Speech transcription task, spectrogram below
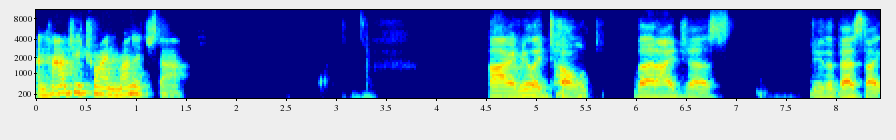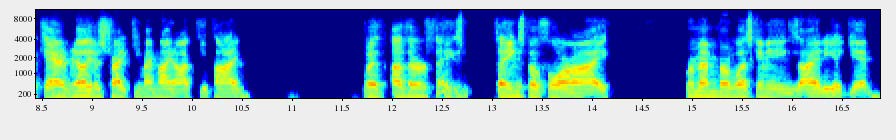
And how do you try and manage that? I really don't, but I just do the best I can. Really, just try to keep my mind occupied with other things things before I remember what's giving me anxiety again.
